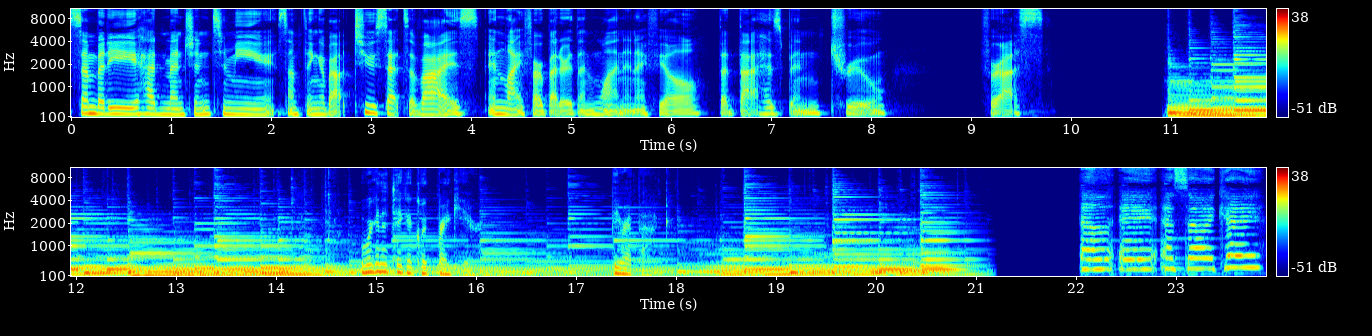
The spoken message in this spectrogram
Somebody had mentioned to me something about two sets of eyes in life are better than one. And I feel that that has been true for us. We're going to take a quick break here. Be right back. L A S I K,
